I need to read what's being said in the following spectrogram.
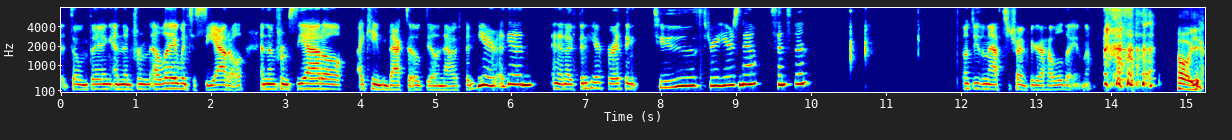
its own thing. And then from LA, went to Seattle. And then from Seattle, I came back to Oakdale. And now I've been here again. And I've been here for, I think, two, three years now since then. Don't do the math to try and figure out how old I am, though. oh, yeah.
